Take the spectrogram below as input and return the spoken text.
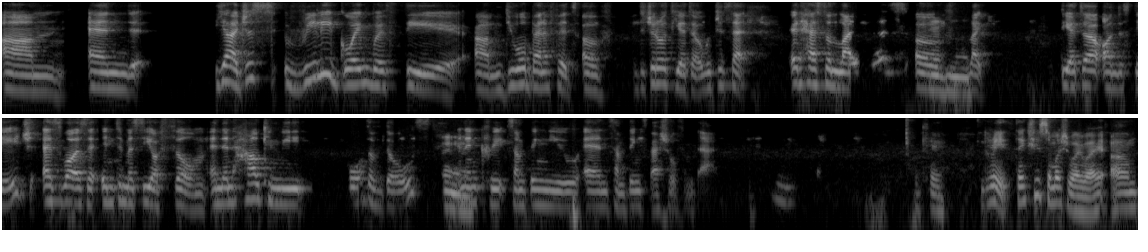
Um and yeah just really going with the um, dual benefits of digital theater which is that it has the lightness of mm-hmm. like theater on the stage as well as the intimacy of film and then how can we both of those mm. and then create something new and something special from that okay great thank you so much YY. um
